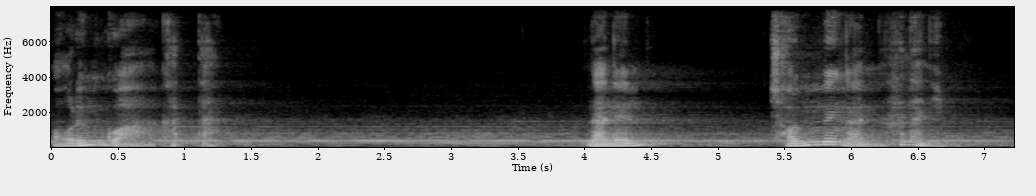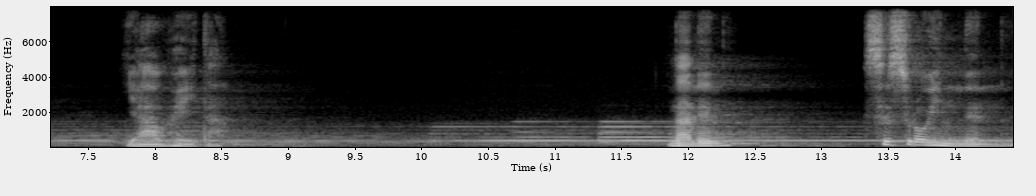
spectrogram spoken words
얼음과 같다. 나는 전능한 하나님, 야훼이다. 나는 스스로 있는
